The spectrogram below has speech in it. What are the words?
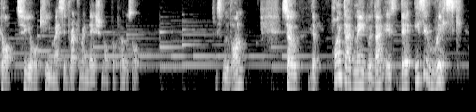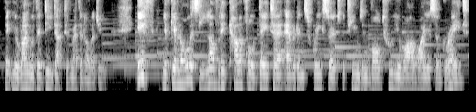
got to your key message recommendation or proposal. Let's move on. So the point I've made with that is there is a risk that you run with the deductive methodology. If you've given all this lovely, colorful data, evidence, research, the teams involved, who you are, why you're so great,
